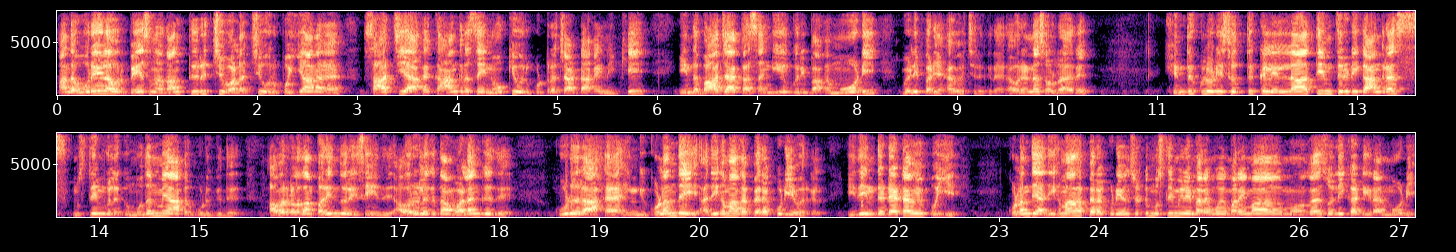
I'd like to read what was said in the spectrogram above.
அந்த உரையில் அவர் பேசினதான் திருச்சி வளர்ச்சி ஒரு பொய்யான சாட்சியாக காங்கிரஸை நோக்கி ஒரு குற்றச்சாட்டாக இன்னைக்கு இந்த பாஜக சங்கிகள் குறிப்பாக மோடி வெளிப்படையாக வச்சிருக்கிறார். அவர் என்ன சொல்றாரு? இந்துக்களுடைய சொத்துக்கள் எல்லாத்தையும் திருடி காங்கிரஸ் முஸ்லீம்களுக்கு முதன்மையாக கொடுக்குது. அவர்களை தான் பரிந்துரை செய்யுது அவர்களுக்கு தான் வழங்குது. கூடுதலாக இங்கு குழந்தை அதிகமாக பெறக்கூடியவர்கள். இது இந்த டேட்டாவே பொய். குழந்தை அதிகமாக பெறக்கூடியவன்னு சொல்லிட்டு முஸ்லீம்களை மறைமுக மறைமுகமாக சொல்லி காட்டுகிறார் மோடி.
